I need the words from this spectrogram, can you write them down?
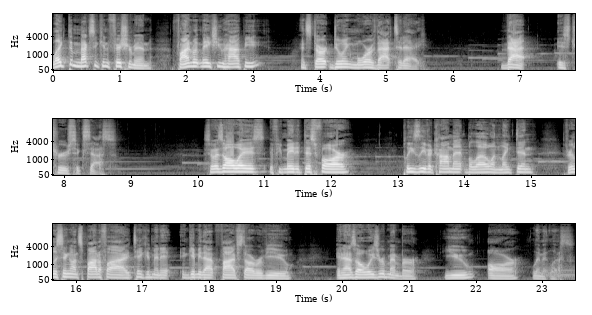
Like the Mexican fisherman, find what makes you happy and start doing more of that today. That is true success. So, as always, if you made it this far, please leave a comment below on LinkedIn. If you're listening on Spotify, take a minute and give me that five star review. And as always, remember, you are limitless.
